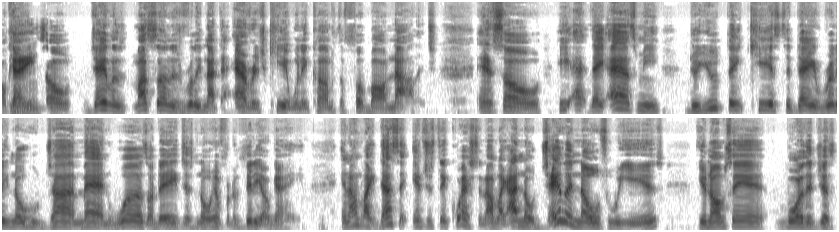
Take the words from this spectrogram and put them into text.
Okay, Mhm. so Jalen, my son is really not the average kid when it comes to football knowledge, and so he they asked me, do you think kids today really know who John Madden was, or they just know him for the video game? And I'm like, that's an interesting question. I'm like, I know Jalen knows who he is, you know what I'm saying, more than just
